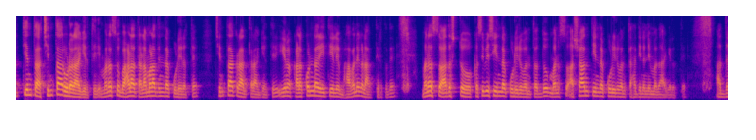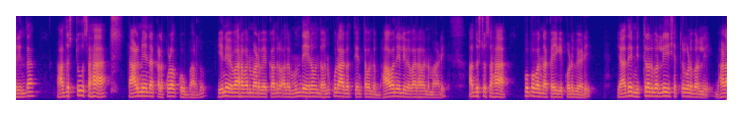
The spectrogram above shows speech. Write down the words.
ಅತ್ಯಂತ ಚಿಂತಾರೂಢರಾಗಿರ್ತೀರಿ. ಮನಸ್ಸು ಬಹಳ ತಳಮಳದಿಂದ ಕೂಡಿರುತ್ತೆ. ಚಿಂತಾಕ್ರಾಂತರಾಗಿರ್ತೀರಿ. ಏನೋ ಕಳ್ಕೊಂಡ ರೀತಿಯಲ್ಲಿ ಭಾವನೆಗಳಾಗ್ತಿರ್ತದೆ. ಮನಸ್ಸು ಆದಷ್ಟು ಕಸಿಬಿಸಿಯಿಂದ ಕೂಡಿರುವಂಥದ್ದು, ಮನಸ್ಸು ಅಶಾಂತಿಯಿಂದ ಕೂಡಿರುವಂತಹ ದಿನ ನಿಮ್ಮದಾಗಿರುತ್ತೆ. ಆದ್ದರಿಂದ ಆದಷ್ಟೂ ಸಹ ತಾಳ್ಮೆಯನ್ನು ಕಳ್ಕೊಳ್ಳೋಕೆ ಹೋಗಬಾರ್ದು. ಏನೇ ವ್ಯವಹಾರವನ್ನು ಮಾಡಬೇಕಾದ್ರೂ ಅದರ ಮುಂದೆ ಏನೋ ಒಂದು ಅನುಕೂಲ ಆಗುತ್ತೆ ಅಂತ ಒಂದು ಭಾವನೆಯಲ್ಲಿ ವ್ಯವಹಾರವನ್ನು ಮಾಡಿ, ಆದಷ್ಟು ಸಹ ಕೋಪವನ್ನು ಕೈಗೆ ಕೊಡಬೇಡಿ. ಯಾವುದೇ ಮಿತ್ರರು ಬರಲಿ, ಶತ್ರುಗಳು ಬರಲಿ, ಬಹಳ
